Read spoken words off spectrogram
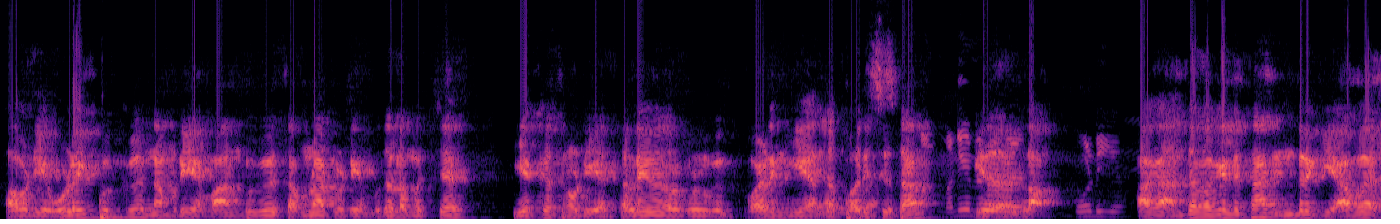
அவருடைய உழைப்புக்கு நம்முடைய மாண்புக்கு தமிழ்நாட்டுடைய முதலமைச்சர் இயக்கத்தினுடைய தலைவர் அவர்கள் வழங்கிய அந்த பரிசு தான் இதெல்லாம். ஆக அந்த வகையில தான் இன்றைக்கு அவர்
